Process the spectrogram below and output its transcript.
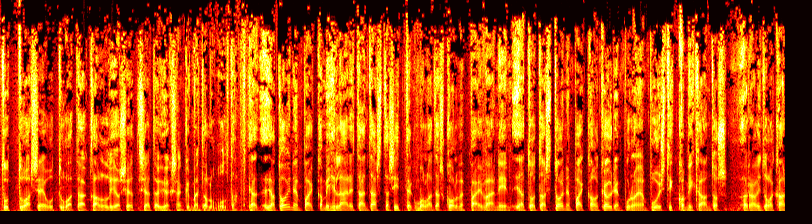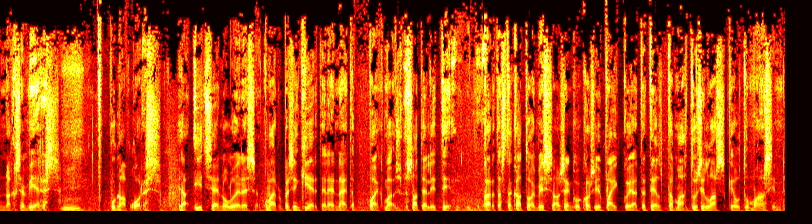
tuttua seutua tää Kallio Kallio sieltä, sieltä 90-luvulta. Ja, ja toinen paikka, mihin lähdetään tästä sitten, kun me ollaan tässä kolme päivää, niin ja tota, toinen paikka on Köydenpunojan puistikko, mikä on tuossa ravintola Kannaksen vieressä. Mm. Punavuoressa. Ja itse en ollut edes, kun mä rupesin kiertelemään näitä, vaikka mä satelliittikartasta katoin, missä on sen kokoisia paikkoja, että teltta mahtuisi laskeutumaan sinne,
